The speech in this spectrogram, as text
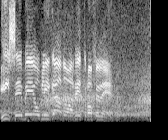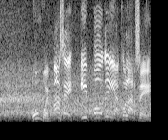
Y se ve obligado a retroceder. Un buen pase y podría colarse.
